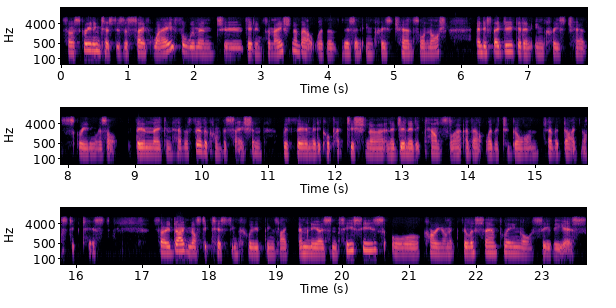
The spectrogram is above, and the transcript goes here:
So a screening test is a safe way for women to get information about whether there's an increased chance or not. And if they do get an increased chance screening result, then they can have a further conversation with their medical practitioner and a genetic counsellor about whether to go on to have a diagnostic test. So, diagnostic tests include things like amniocentesis or chorionic villus sampling or CVS.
